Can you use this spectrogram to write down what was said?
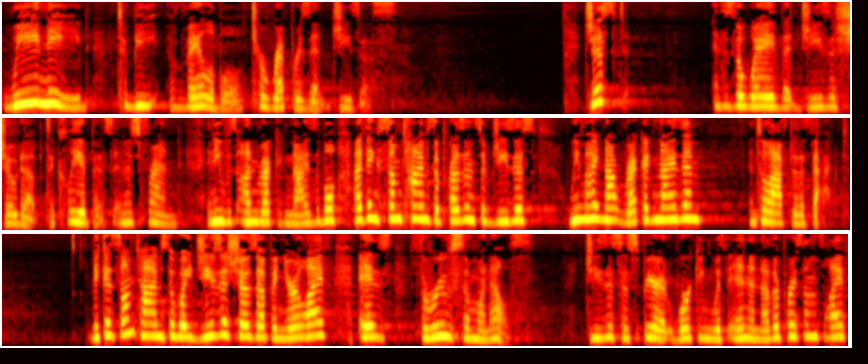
we need to be available to represent Jesus. Just as the way that Jesus showed up to Cleopas and his friend, and he was unrecognizable. I think sometimes the presence of Jesus, we might not recognize him until after the fact. Because sometimes the way Jesus shows up in your life is through someone else. Jesus' spirit working within another person's life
